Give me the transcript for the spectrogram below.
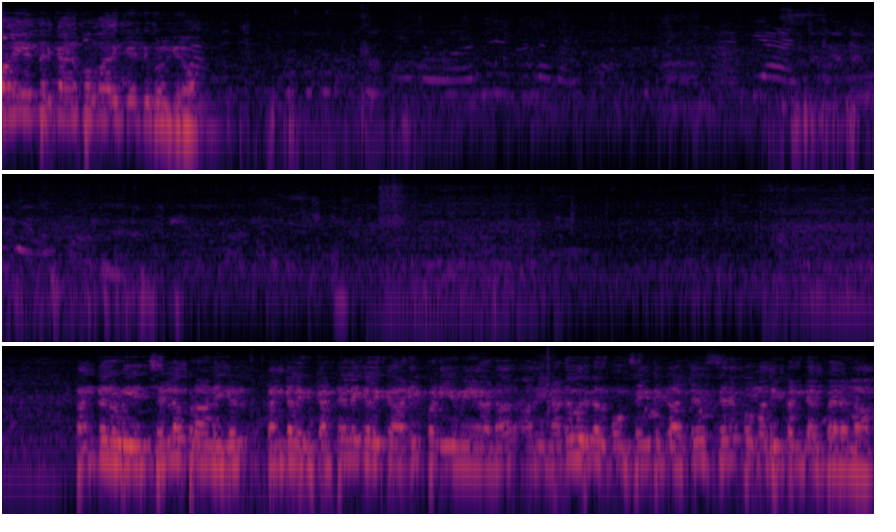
வளையத்திற்கு அனுப்புமாறு கேட்டுக்கொள்கிறோம். தங்களுடைய செல்ல பிராணிகள் தங்களின் கட்டளைகளுக்கு அடிப்படையுமையானால் அதை நடுவர்கள் முன் செய்து காட்டு சிறப்பு மதிப்பெண்கள் பெறலாம்.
